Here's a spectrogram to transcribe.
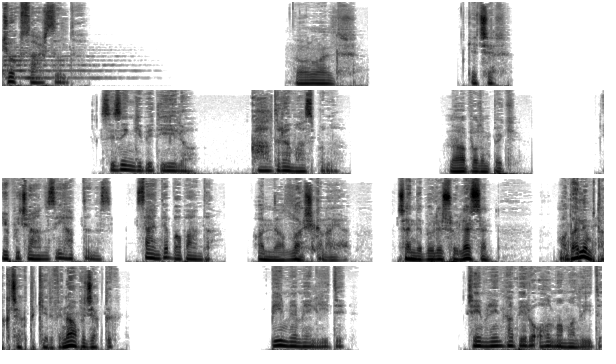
Çok sarsıldı. Normaldir. Geçer. Sizin gibi değil o. Kaldıramaz bunu. Ne yapalım peki? Yapacağınızı yaptınız. Sen de baban da. Anne Allah aşkına ya. Sen de böyle söylersen. Madalya mı takacaktık herifi ne yapacaktık? Bilmemeliydi. Cemre'nin haberi olmamalıydı.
